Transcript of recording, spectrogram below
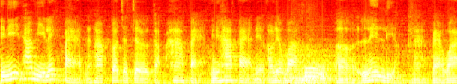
ทีนี้ถ้ามีเลข8นะครับก็จะเจอกับ 58มี58เนี่ยเขาเรียกว่าผู้เอ่เล่เหลี่ยมนะแปลว่า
